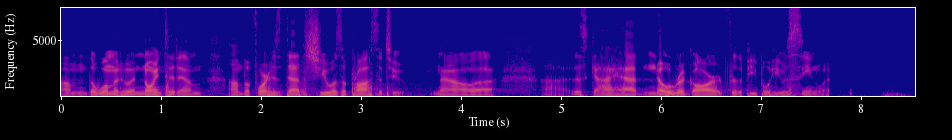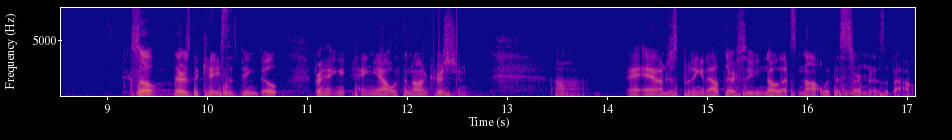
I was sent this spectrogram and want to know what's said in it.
Um, the woman who anointed him um, before his death, she was a prostitute. Now, uh, uh, this guy had no regard for the people he was seen with. So, there's the case that's being built for hang- hanging out with a non Christian. Uh, and, and I'm just putting it out there so you know that's not what this sermon is about.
